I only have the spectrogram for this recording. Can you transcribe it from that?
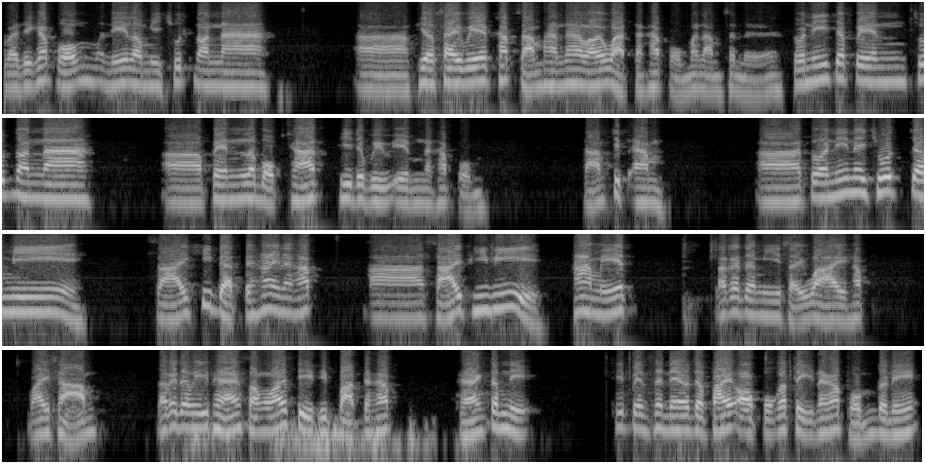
สวัสดีครับผมวันนี้เรามีชุดนอนนาอ่าเพียวไซเวฟครับ 3,500 วัตต์นะครับผมมานำเสนอ ตัวนี้จะเป็นชุดนอนนาอ่าเป็นระบบชาร์จ PWM นะครับผม 30 แอมป์อ่าตัวนี้ในชุดจะมีสายขี้แบตไปให้นะครับอ่าสาย PV 5 เมตร แล้วก็จะมีสาย Y ครับ Y 3แล้วก็จะมีแผง 240วัตต์นะครับ แผงตำหนิที่เป็นสเนลแต่ไฟออกปกตินะครับผมตัวนี้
